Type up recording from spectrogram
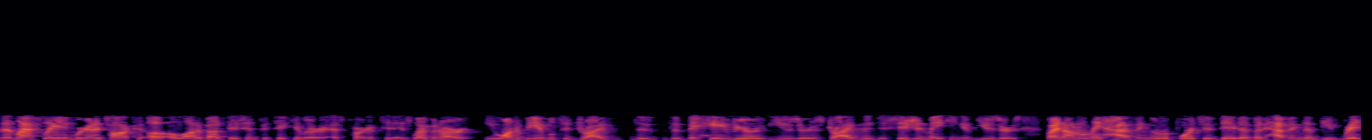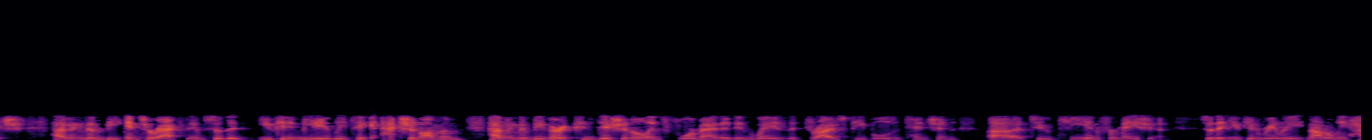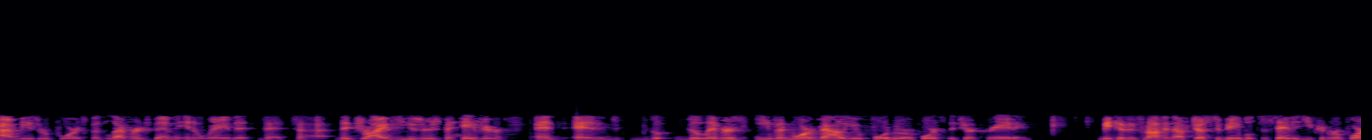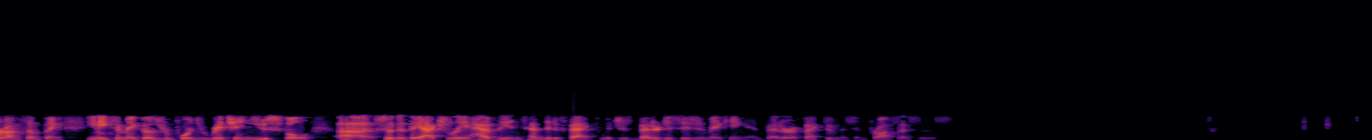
And then lastly, and we're going to talk a, a, lot about this in particular as part of today's webinar, you want to be able to drive the, the behavior of users, drive the decision-making of users by not only having the reports of data, but having them be rich, having them be interactive so that you can immediately take action on them, having them be very conditional and formatted in ways that drives people's attention uh, to key information so that you can really not only have these reports but leverage them in a way that that uh, that drives users behavior and and delivers even more value for the reports that you're creating. Because it's not enough just to be able to say that you can report on something. You need to make those reports rich and useful uh, so that they actually have the intended effect which is better decision making and better effectiveness in processes.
